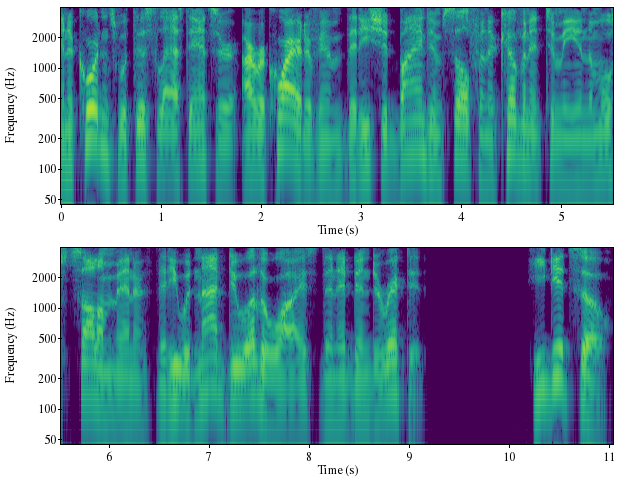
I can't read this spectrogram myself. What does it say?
In accordance with this last answer, I required of him that he should bind himself in a covenant to me in the most solemn manner, that he would not do otherwise than had been directed. He did so.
